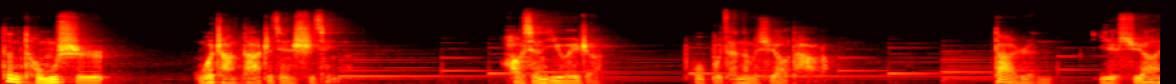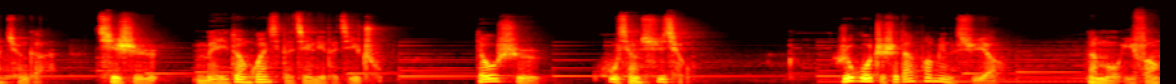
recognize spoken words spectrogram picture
但同时，我长大这件事情，好像意味着我不再那么需要他了。大人也需要安全感。其实，每一段关系的建立的基础，都是互相需求。如果只是单方面的需要，那某一方。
